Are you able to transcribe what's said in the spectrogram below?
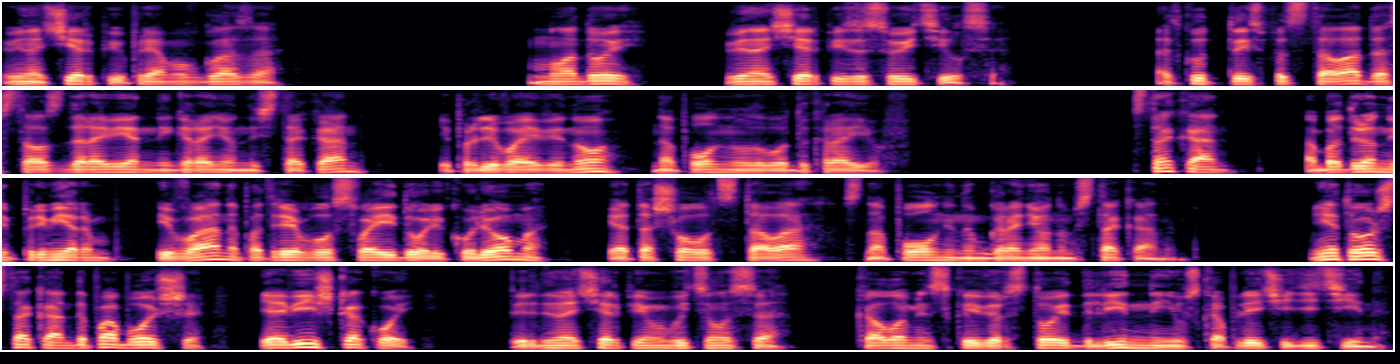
виночерпию прямо в глаза. Молодой виночерпий засуетился. Откуда-то из-под стола достал здоровенный граненый стакан и, проливая вино, наполнил его до краев. Стакан, ободренный примером Ивана, потребовал своей доли кулема и отошел от стола с наполненным граненым стаканом. Мне тоже стакан, да побольше. Я видишь какой. Перед виночерпием вытянулся коломенской верстой длинный и узкоплечий детина.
